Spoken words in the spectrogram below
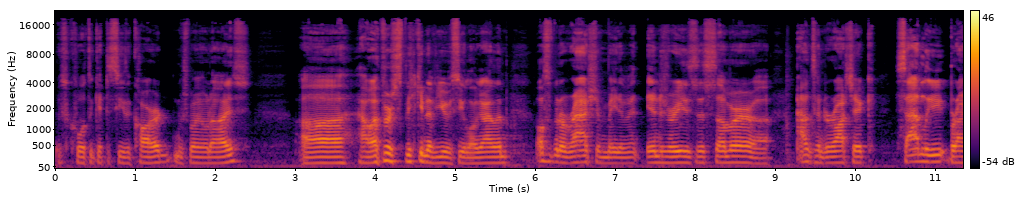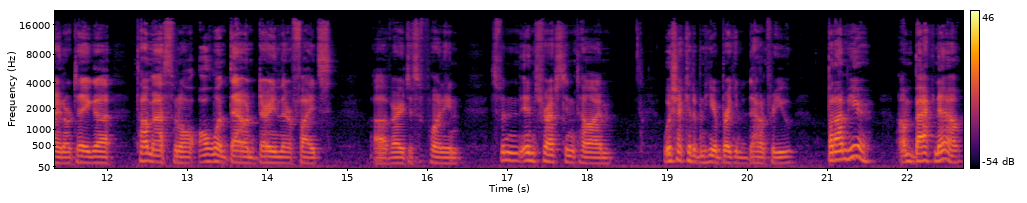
It was cool to get to see the card with my own eyes. Uh, however, speaking of UFC Long Island, also been a rash of main event injuries this summer. Uh, Alexander Rakic, sadly, Brian Ortega, Tom Aspinall all went down during their fights. Uh, very disappointing. It's been an interesting time. Wish I could have been here breaking it down for you, but I'm here. I'm back now.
